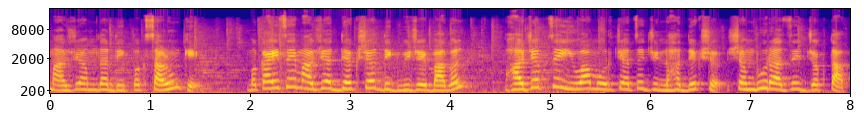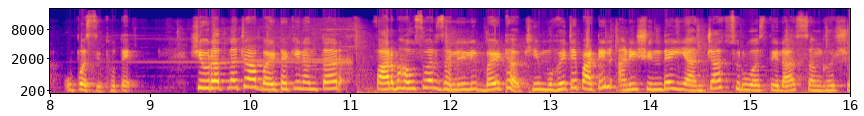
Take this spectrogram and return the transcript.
माजी आमदार दीपक साळुंके मकाईचे माजी अध्यक्ष दिग्विजय बागल भाजपचे युवा मोर्चाचे जिल्हाध्यक्ष शंभूराजे जगताप उपस्थित होते. शिवरत्नच्या बैठकीनंतर फार्म हाऊसवर झालेली बैठक ही मोहिते पाटील आणि शिंदे यांच्यात सुरू असलेला संघर्ष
